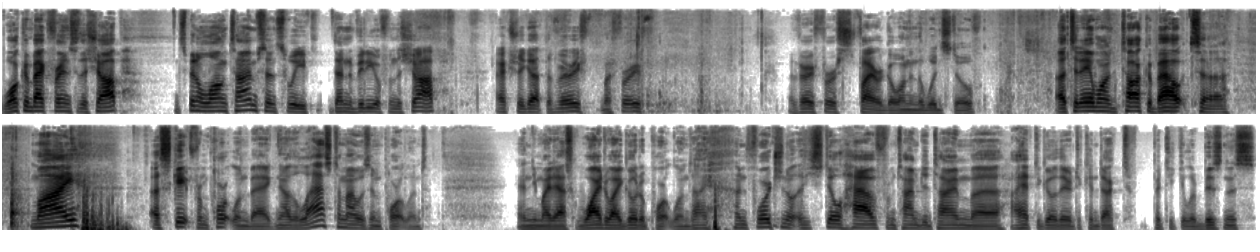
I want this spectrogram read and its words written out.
Welcome back friends to the shop. It's been a long time since we've done a video from the shop. I actually got the very, my very, my very first fire going in the wood stove. Uh, today I wanted to talk about uh, my escape from Portland bag. Now the last time I was in Portland, and you might ask, why do I go to Portland? I unfortunately still have from time to time, uh, I have to go there to conduct particular business.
